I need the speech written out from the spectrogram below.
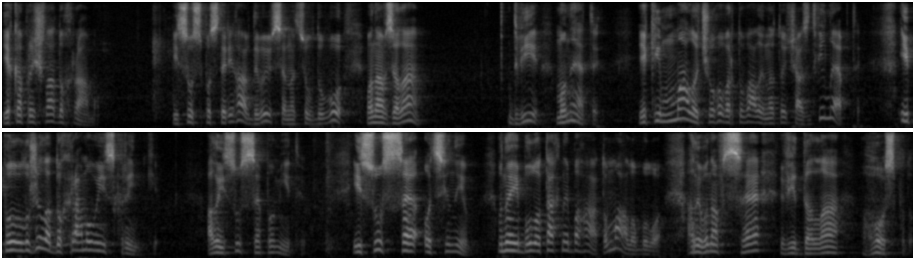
яка прийшла до храму. Ісус спостерігав, дивився на цю вдову, вона взяла дві монети, які мало чого вартували на той час, дві лепти, і положила до храмової скриньки. Але Ісус це помітив. Ісус це оцінив. В неї було так небагато, мало було, але вона все віддала Господу.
